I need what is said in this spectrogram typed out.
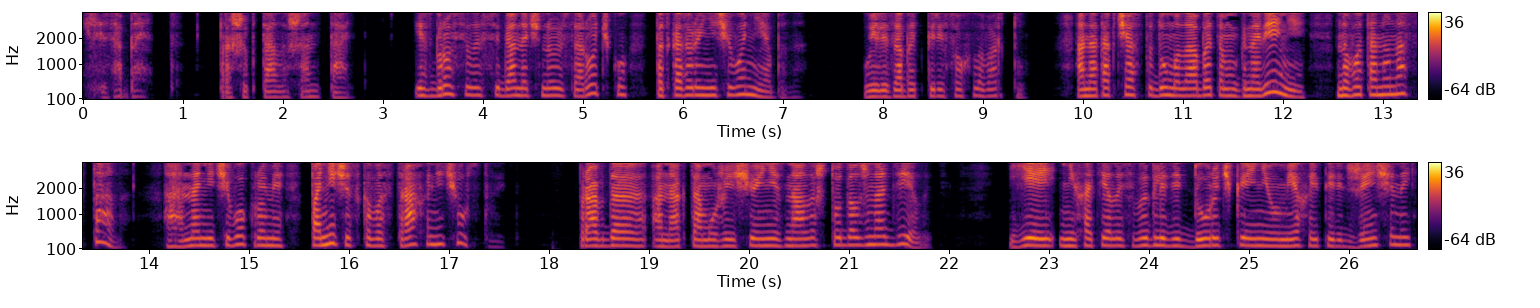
«Элизабет!» — прошептала Шанталь и сбросила с себя ночную сорочку, под которой ничего не было. У Элизабет пересохло во рту. Она так часто думала об этом мгновении, но вот оно настало, а она ничего, кроме панического страха, не чувствует. Правда, она к тому же еще и не знала, что должна делать. Ей не хотелось выглядеть дурочкой и неумехой перед женщиной,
